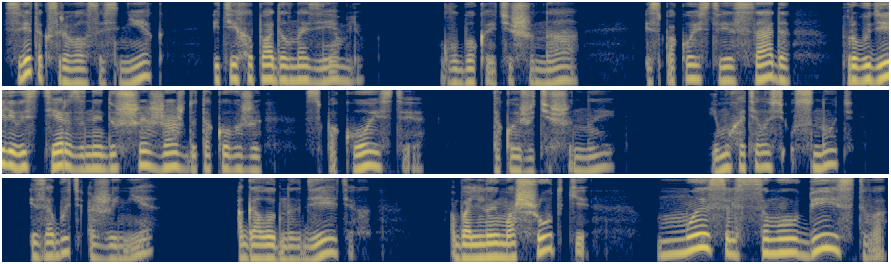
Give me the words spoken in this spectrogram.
Светок срывался снег и тихо падал на землю. Глубокая тишина и спокойствие сада пробудили в истерзанной душе жажду такого же спокойствия, такой же тишины. Ему хотелось уснуть и забыть о жене, о голодных детях, о больной маршрутке — Мысль самоубийства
